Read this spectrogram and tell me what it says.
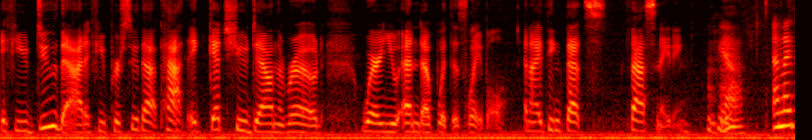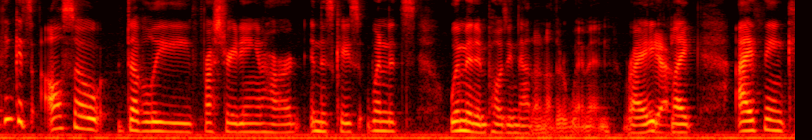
if you do that, if you pursue that path, it gets you down the road where you end up with this label. And I think that's fascinating. Mm-hmm. Yeah. And I think it's also doubly frustrating and hard in this case when it's women imposing that on other women, right? Yeah. Like, I think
